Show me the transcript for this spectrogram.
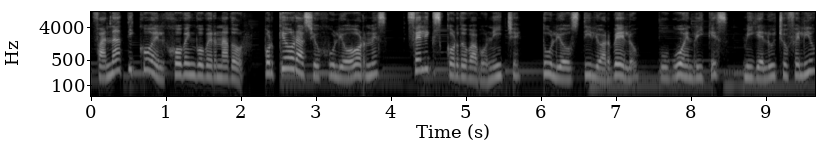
fanático el joven gobernador. ¿Por qué Horacio Julio Ornes, Félix Córdoba Boniche, Tulio Hostilio Arbelo, Hugo Enríquez, Miguelucho Feliu,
